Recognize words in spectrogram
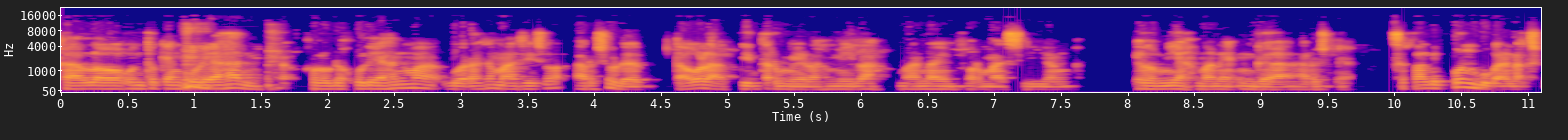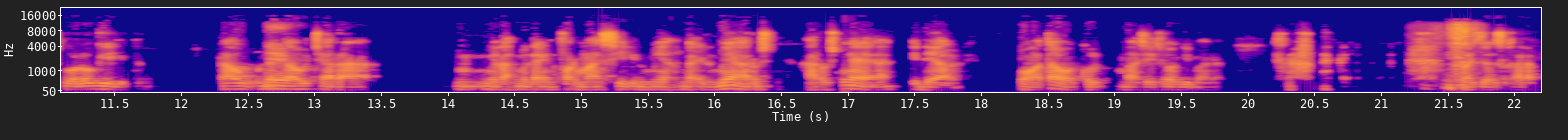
kalau untuk yang kuliahan, kalau udah kuliahan mah, gue rasa mahasiswa harusnya udah tau lah, pinter milah-milah mana informasi yang ilmiah, mana yang enggak harusnya. Sekalipun bukan anak psikologi gitu, tahu udah yeah. tahu cara milah-milah informasi ilmiah nggak ilmiah harusnya, harusnya ya idealnya. Gue nggak tahu mahasiswa gimana. mahasiswa sekarang.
